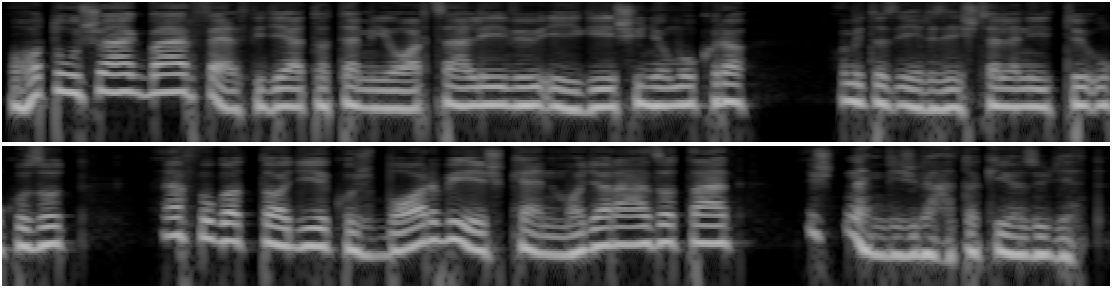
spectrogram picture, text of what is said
A hatóság bár felfigyelt a Temi arcán lévő égési nyomokra, amit az érzéstelenítő okozott, elfogadta a gyilkos Barbie és Ken magyarázatát, és nem vizsgálta ki az ügyet.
